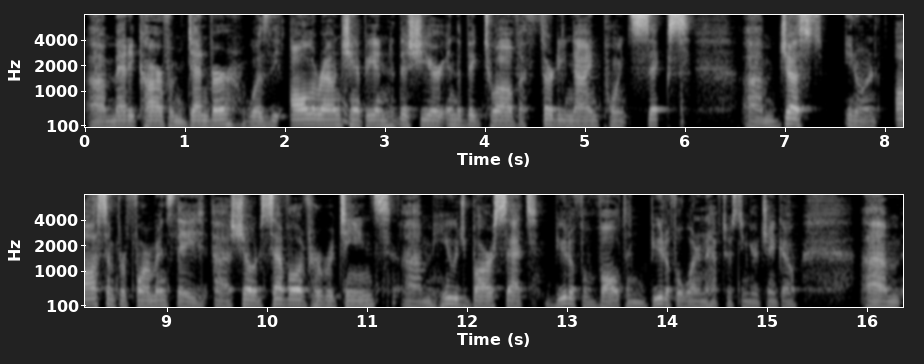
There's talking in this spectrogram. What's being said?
Uh, Maddie Karr from Denver was the all around champion this year in the Big 12, a 39.6 Um, just you know, an awesome performance. They uh, showed several of her routines, um, huge bar set, beautiful vault, and beautiful one and a half twisting Yurchenko. Um,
